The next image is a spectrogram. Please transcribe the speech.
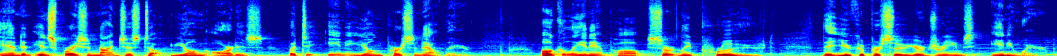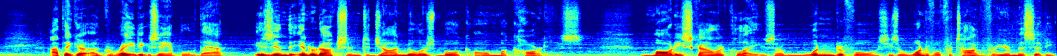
and an inspiration not just to young artists, but to any young person out there. Uncle and Aunt Pup certainly proved that you could pursue your dreams anywhere. I think a, great example of that is in the introduction to John Miller's book on McCarty's. Maudie Schuyler Clay, a wonderful, she's a wonderful photographer here in Mississippi.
